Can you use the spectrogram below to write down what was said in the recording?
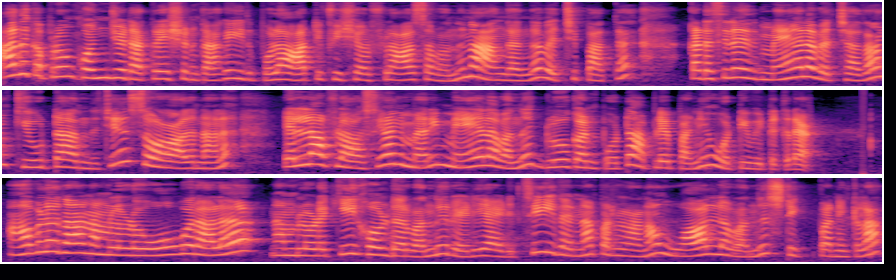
அதுக்கப்புறம் கொஞ்சம் டெக்கரேஷனுக்காக இது போல் ஆர்டிஃபிஷியல் ஃப்ளார்ஸை வந்து நான் அங்கங்கே வச்சு பார்த்தேன். கடைசியில் இது மேலே வச்சாதான் க்யூட்டாக இருந்துச்சு. ஸோ அதனால் எல்லா ஃப்ளார்ஸையும் அந்த மாதிரி மேலே வந்து க்ளூகன் போட்டு அப்ளை பண்ணி ஒட்டி விட்டுக்கிறேன். அவ்வளோதான் நம்மளோட ஓவராலாக நம்மளோட கீ ஹோல்டர் வந்து ரெடி ஆகிடுச்சு இதை என்ன பண்ணலான்னா வாலில் வந்து ஸ்டிக் பண்ணிக்கலாம்.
